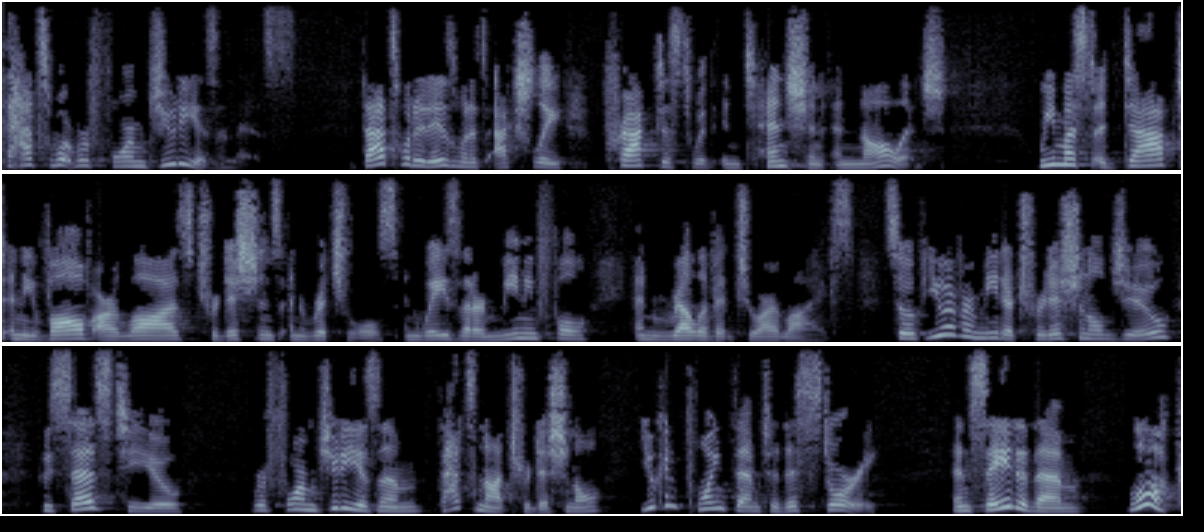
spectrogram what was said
That's what Reform Judaism is. That's what it is when it's actually practiced with intention and knowledge. We must adapt and evolve our laws, traditions, and rituals in ways that are meaningful and relevant to our lives. So if you ever meet a traditional Jew who says to you, Reform Judaism, that's not traditional, you can point them to this story and say to them, look,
